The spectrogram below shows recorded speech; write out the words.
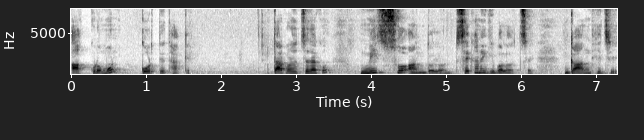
আক্রমণ করতে থাকে। তারপর হচ্ছে দেখো, মিশ্র আন্দোলন। সেখানে কি বলা হচ্ছে? গান্ধীজি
